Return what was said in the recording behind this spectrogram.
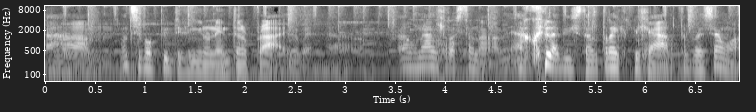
a. non si può più definire un Enterprise, vabbè, a- a un'altra astronave, a quella di Star Trek Picard. Pensiamo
